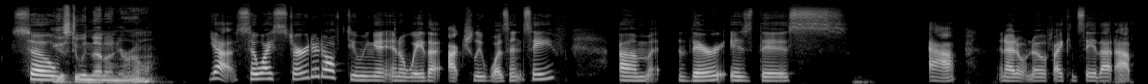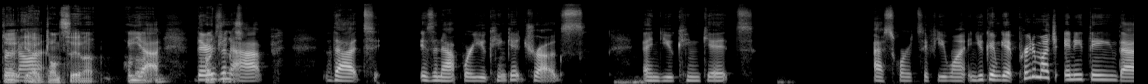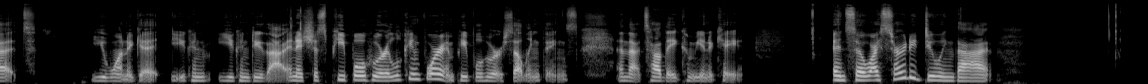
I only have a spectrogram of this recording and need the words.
So just doing that on your own? Yeah, so I started off doing it in a way that actually wasn't safe. Um, there is this app, and I don't know if I can say that app or Yeah, not. yeah, don't say the Yeah, There's an app that is an app where you can get drugs and you can get escorts if you want, and you can get pretty much anything that you want to get. You can you can do that, and it's just people who are looking for it and people who are selling things, and that's how they communicate. And so I started doing that,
